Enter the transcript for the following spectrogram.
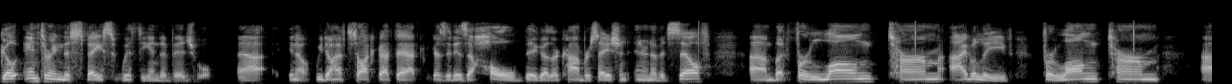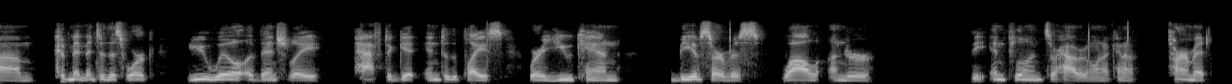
go entering the space with the individual. Uh, you know, we don't have to talk about that because it is a whole big other conversation in and of itself. Um, but for long term, I believe for long term um, commitment to this work, you will eventually have to get into the place where you can be of service while under the influence or however you want to kind of term it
